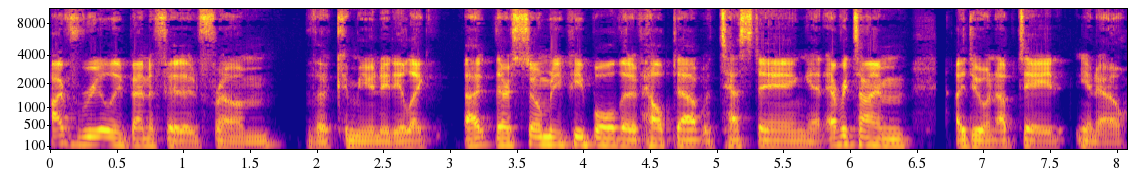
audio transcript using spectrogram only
I've really benefited from the community. Like uh, there's so many people that have helped out with testing, and every time I do an update, you know,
